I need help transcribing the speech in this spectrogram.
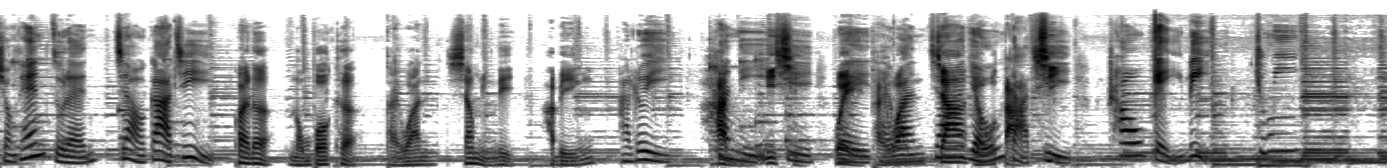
上天主人照家己，快乐农播客，台湾香明丽，阿明阿瑞和你一起为台湾加油打气，超给力！啾咪。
